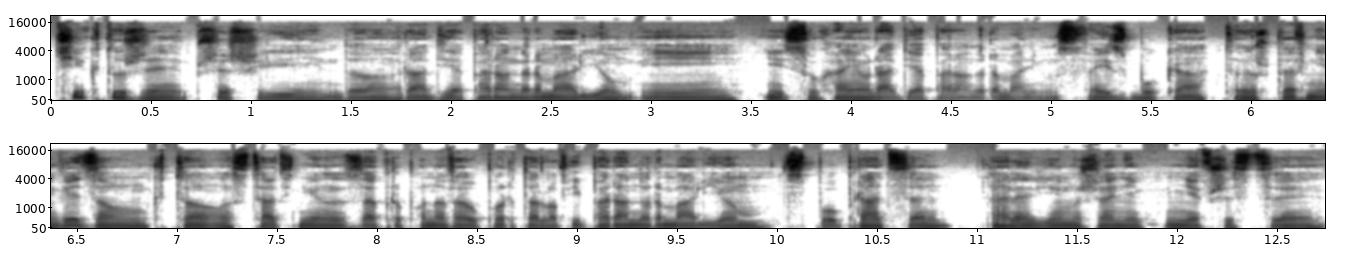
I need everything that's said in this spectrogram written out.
Ci, którzy przyszli do Radia Paranormalium i, i słuchają Radia Paranormalium z Facebooka, to już pewnie wiedzą, kto ostatnio zaproponował portalowi Paranormalium współpracę, ale wiem, że nie, nie wszyscy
